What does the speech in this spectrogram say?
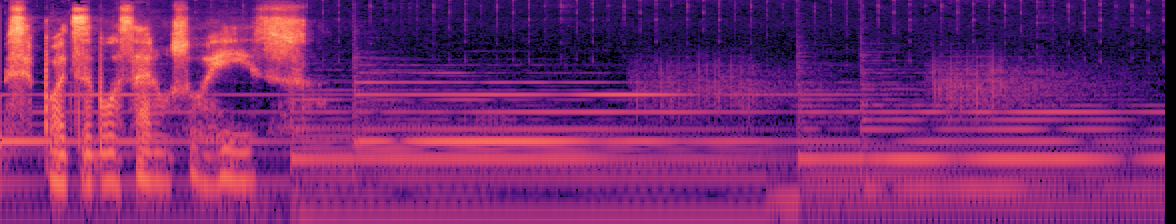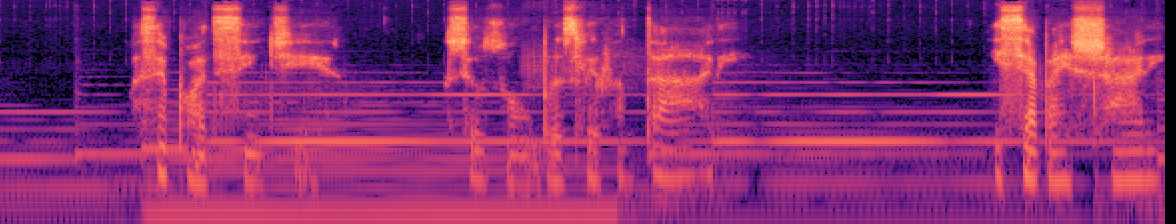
Você pode esboçar um sorriso. Você pode sentir os seus ombros levantarem e se abaixarem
